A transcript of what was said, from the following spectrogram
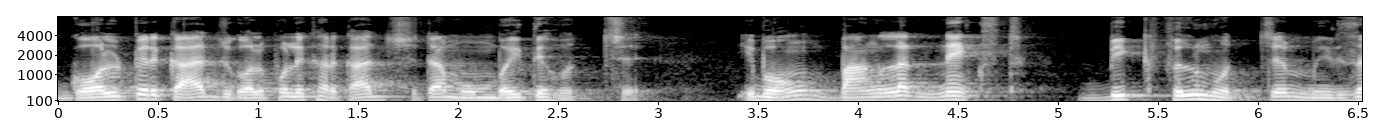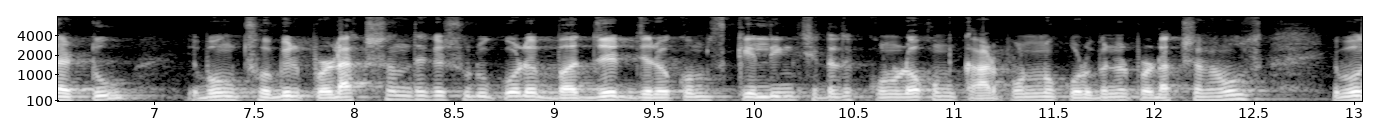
গল্পের কাজ গল্প লেখার কাজ সেটা মুম্বাইতে হচ্ছে। এবং বাংলার নেক্সট বিগ ফিল্ম হচ্ছে মির্জা টু এবং ছবির প্রোডাকশন থেকে শুরু করে বাজেট যেরকম স্কেলিং সেটাতে কোনো রকম কার্পণ্য করবে না প্রোডাকশন হাউস এবং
